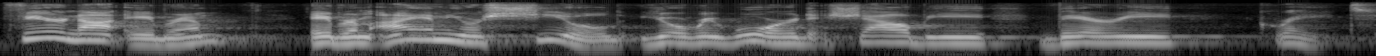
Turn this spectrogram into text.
Fear not, Abram. Abram, I am your shield. Your reward shall be very great.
